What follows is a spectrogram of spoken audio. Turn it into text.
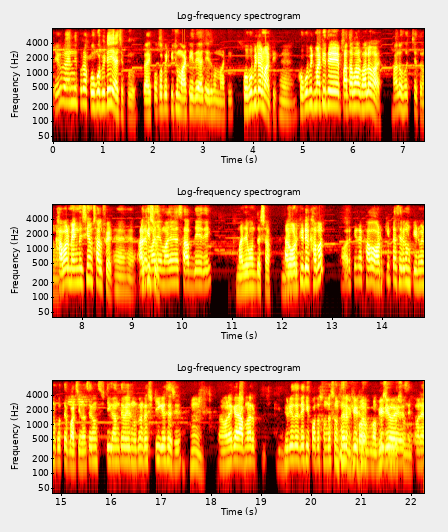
এগুলো এমনি পুরো কোকোপিটেই আছে পুরো। প্রায় কোকোপিট কিছু মাটি দেওয়া আছে এরকম মাটি। কোকোপিটের মাটি? হ্যাঁ। কোকোপিট মাটিতে পাতাবাহার ভালো হয়? ভালো হচ্ছে তো। খাবার ম্যাগনেসিয়াম সালফেট? হ্যাঁ হ্যাঁ। আর কিছু? মাঝে মাঝে সাপ দিয়ে দেই। মাঝে মধ্যে সাপ। আর অর্কিডের খাবার? অর্কিডের খাওয়া অর্কিডটা সেরকম ট্রিটমেন্ট করতে পারছি না। সেরকম স্টিক আনতে পারি নতুন একটা স্টিক এসেছে। হুম। মানে অনেকে আপনার ভিডিওতে দেখি কত সুন্দর সুন্দর ভিডিও। মানে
